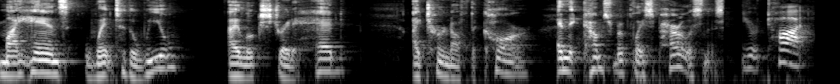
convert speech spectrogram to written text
My hands went to the wheel. I looked straight ahead. I turned off the car. And it comes from a place of powerlessness. you're taught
